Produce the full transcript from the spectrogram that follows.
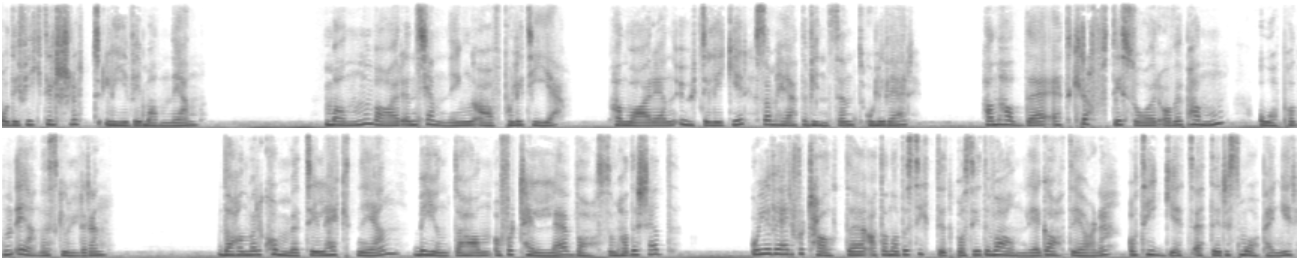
og de fikk til slutt liv i mannen igjen. Mannen var en kjenning av politiet. Han var en uteligger som het Vincent Oliver. Han hadde et kraftig sår over pannen og på den ene skulderen. Da han var kommet til hektene igjen, begynte han å fortelle hva som hadde skjedd. Oliver fortalte at han hadde sittet på sitt vanlige gatehjørne og tigget etter småpenger.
